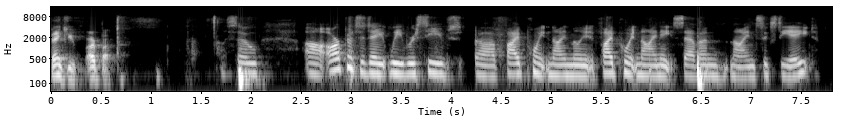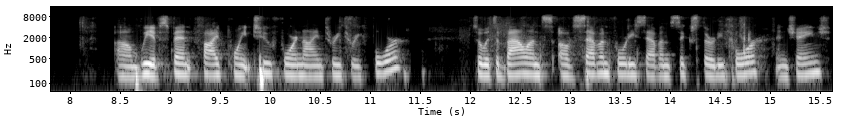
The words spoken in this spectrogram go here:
thank you. ARPA. So, uh, ARPA to date, we received, uh, five point nine million, five point nine eight seven, nine sixty-eight. Um, we have spent five point two four nine three three four. So it's a balance of seven forty-seven, six thirty-four and change.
